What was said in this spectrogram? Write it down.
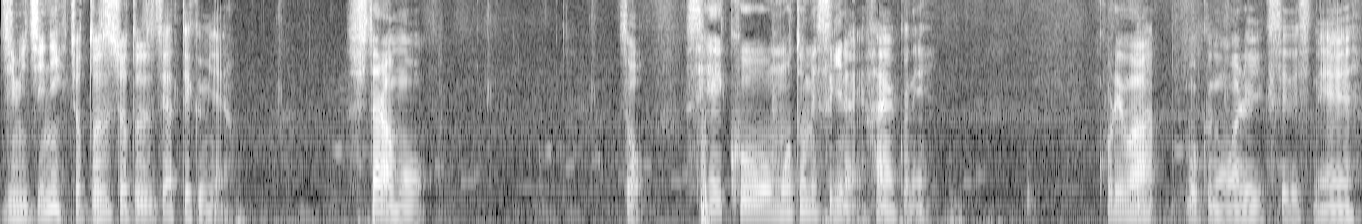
地道にちょっとずつちょっとずつやっていくみたいな。そしたらもうそう成功を求めすぎない。早くね。これは僕の悪い癖ですね。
